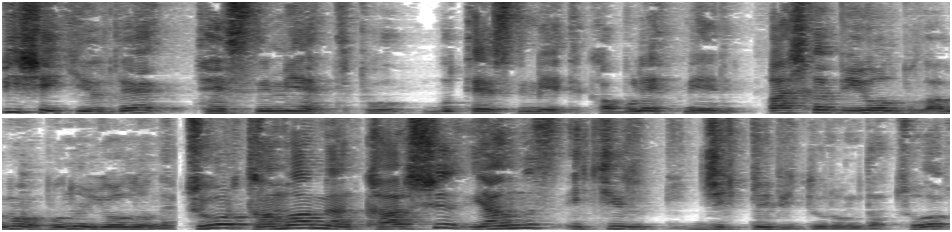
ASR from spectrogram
bir şekilde teslimiyet bu. Bu teslimiyeti kabul etmeyelim. Başka bir yol bulalım ama bunun yolu ne? Tuor tamamen karşı yalnız ikircikli bir durumda Tuor.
